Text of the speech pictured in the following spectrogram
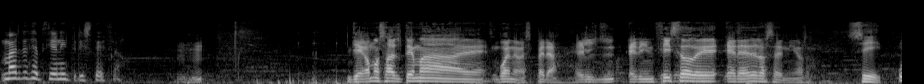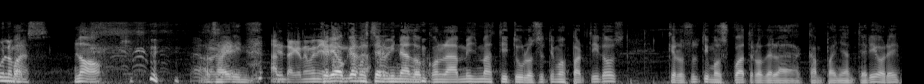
más decepción y tristeza. Llegamos al tema, eh, bueno, espera, el, el inciso de heredero senior. Sí. Uno Bueno, más. No. Vamos a ver, Anda, que no creo que hemos hoy. terminado con la misma actitud los últimos partidos que los últimos cuatro de la campaña anterior, ¿eh?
